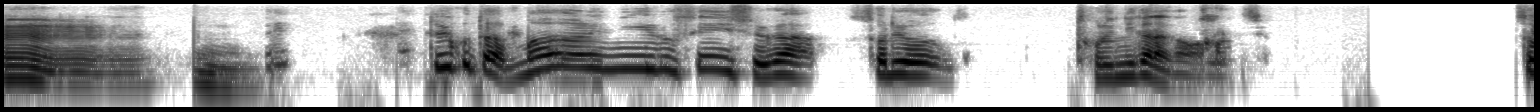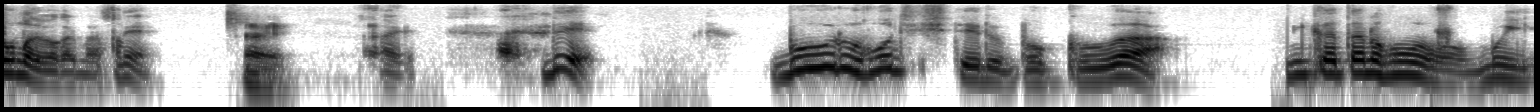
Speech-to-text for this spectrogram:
うんうんうん。ということは、周りにいる選手がそれを取りに行かなあかんわけですよ。そこまでわかりますね。はい。で、ボール保持している僕は、味方の方を向い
